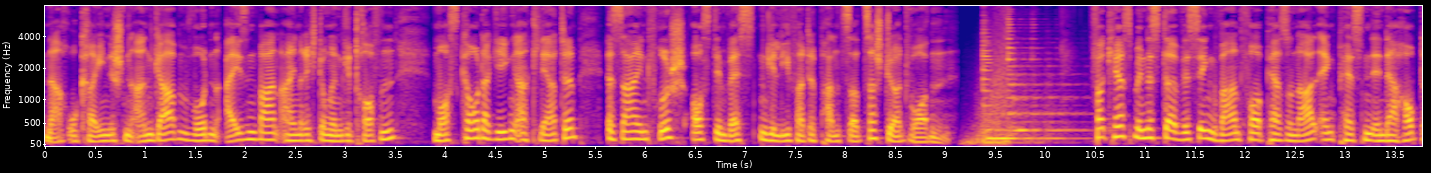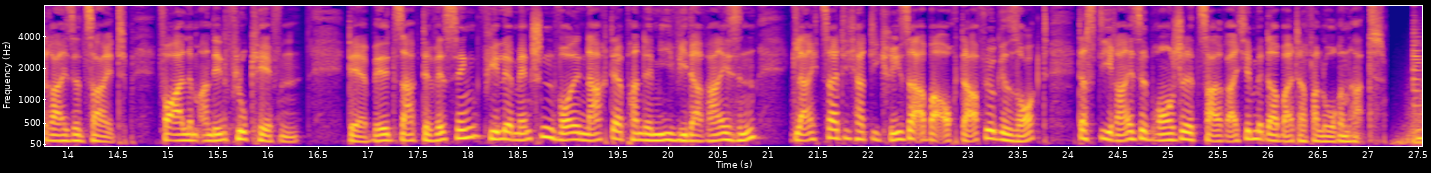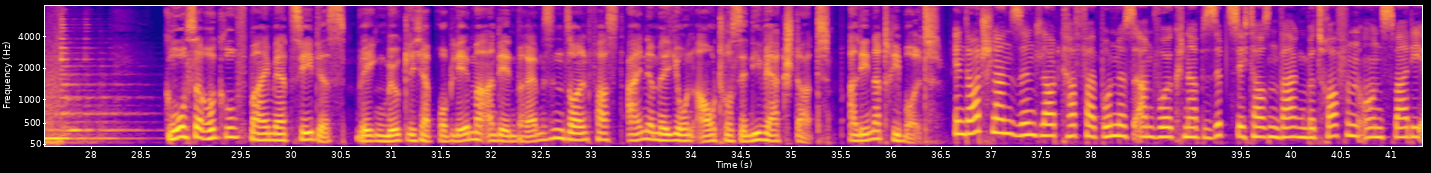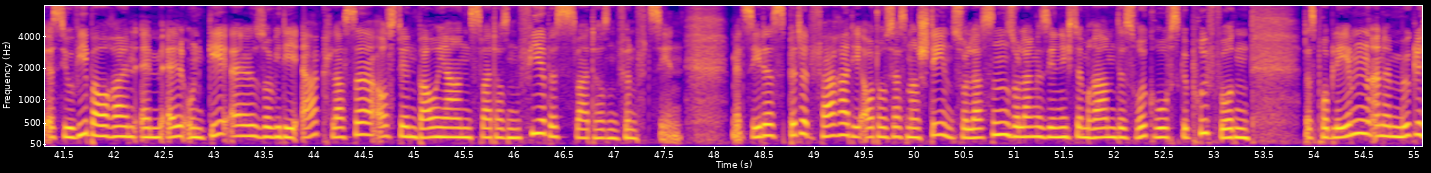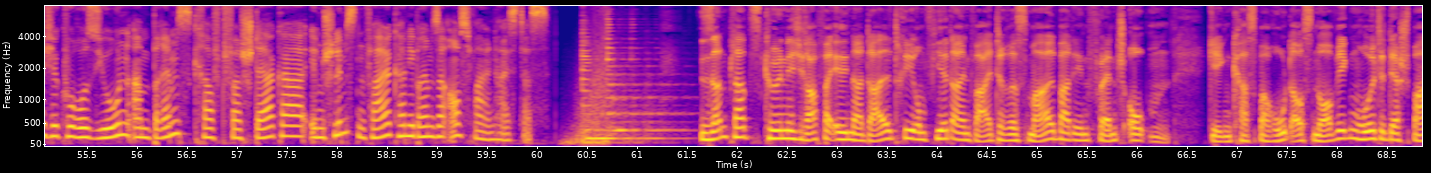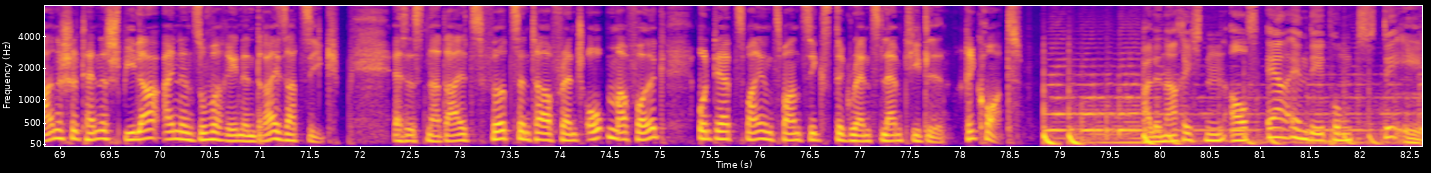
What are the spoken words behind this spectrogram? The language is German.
Nach ukrainischen Angaben wurden Eisenbahneinrichtungen getroffen. Moskau dagegen erklärte, es seien frisch aus dem Westen gelieferte Panzer zerstört worden. Verkehrsminister Wissing warnt vor Personalengpässen in der Hauptreisezeit, vor allem an den Flughäfen. Der Bild sagte Wissing, viele Menschen wollen nach der Pandemie wieder reisen. Gleichzeitig hat die Krise aber auch dafür gesorgt, dass die Reisebranche zahlreiche Mitarbeiter verloren hat. Großer Rückruf bei Mercedes. Wegen möglicher Probleme an den Bremsen sollen fast eine Million Autos in die Werkstatt. Alena Tribold. In Deutschland sind laut Kraftfahrtbundesamt wohl knapp 70.000 Wagen betroffen, und zwar die SUV-Baureihen ML und GL sowie die R-Klasse aus den Baujahren 2004 bis 2015. Mercedes bittet Fahrer, die Autos erstmal stehen zu lassen, solange sie nicht im Rahmen des Rückrufs geprüft wurden. Das Problem, eine mögliche Korrosion am Bremskraftverstärker. Im schlimmsten Fall kann die Bremse ausfallen, heißt das. Sandplatzkönig Rafael Nadal triumphiert ein weiteres Mal bei den French Open. Gegen Kaspar Roth aus Norwegen holte der spanische Tennisspieler einen souveränen Dreisatzsieg. Es ist Nadals 14. French Open Erfolg und der 22. Grand Slam Titel. Rekord. Alle Nachrichten auf rnd.de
